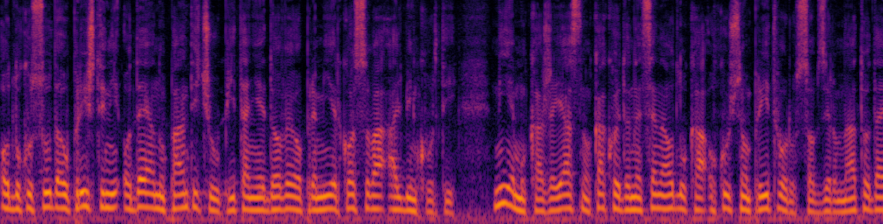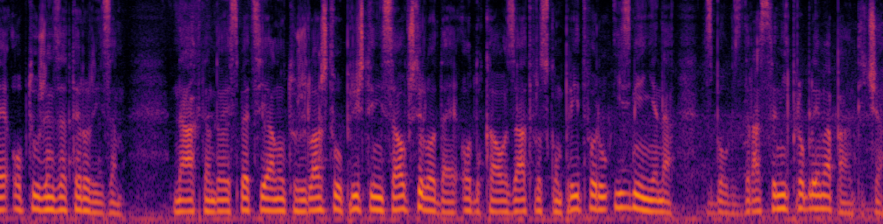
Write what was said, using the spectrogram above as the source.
Odluku suda u Prištini o Dejanu Pantiću u pitanje je doveo premijer Kosova Albin Kurti. Nije mu kaže jasno kako je donesena odluka o kućnom pritvoru s obzirom na to da je optužen za terorizam. Naknadno je specijalno tužilaštvo u Prištini saopštilo da je odluka o zatvorskom pritvoru izmijenjena zbog zdravstvenih problema Pantića.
